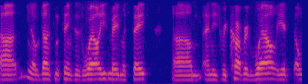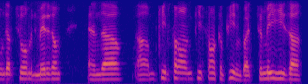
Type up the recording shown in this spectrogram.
uh, you know done some things as well. He's made mistakes um, and he's recovered well. He had owned up to him, admitted them, and uh, um, keeps on keeps on competing. But to me, he's a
